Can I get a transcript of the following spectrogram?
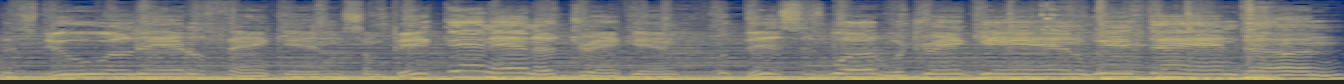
Let's do a little thinking, some picking and a drinking. Well, this is what we're drinking with Dan Dunn.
